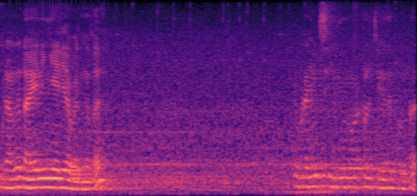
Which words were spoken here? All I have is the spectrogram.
ഇവിടെയാണ് ഡൈനിങ് ഏരിയ വരുന്നത്. ഇവിടെയും സീലിംഗ് വർക്കുകൾ ചെയ്തിട്ടുണ്ട്.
